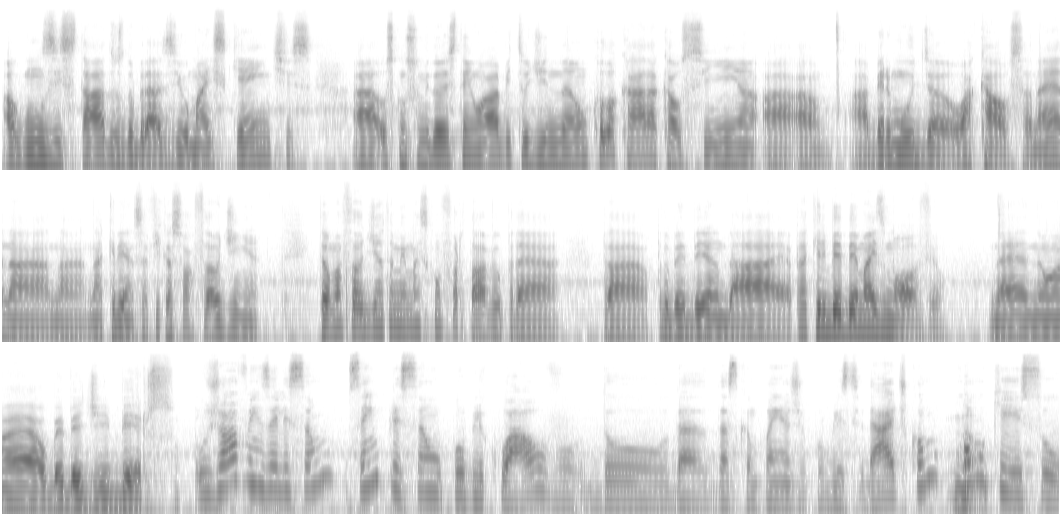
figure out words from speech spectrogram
alguns estados do Brasil mais quentes, ah, os consumidores têm o hábito de não colocar a calcinha, a, a, a bermuda ou a calça né, na, na, na, criança, fica só a fraldinha. Então, é uma fraldinha também mais confortável para o bebê andar, é para aquele bebê mais móvel. Né? Não é o bebê de berço. Os jovens, eles são, sempre são o público-alvo da, das campanhas de publicidade. Como, como que isso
